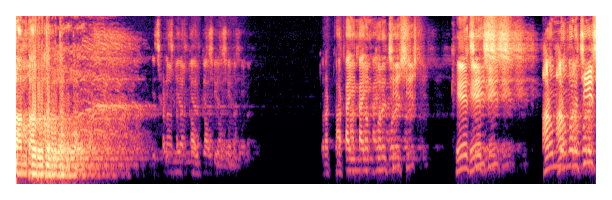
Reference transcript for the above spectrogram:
দান করে দেব। এছাড়া আমি আর কাউকে চিনি না। তোরা টাকা ইনকাম করেছিস? খেয়েছিস? আনন্দ করেছিস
